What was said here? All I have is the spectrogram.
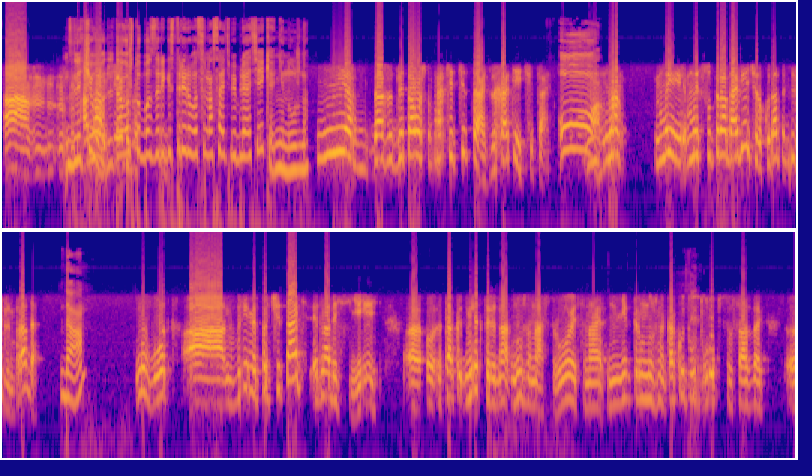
А, Для а чего? Для того, чтобы зарегистрироваться на сайте библиотеки? Не нужно. Нет, даже для того, чтобы начать читать, захотеть читать. О! Мы, мы с утра до вечера куда-то бежим, правда? Да. Ну вот, а время прочитать, это надо сесть. Э, Так некоторые на- нужно настроиться на это, некоторым нужно какое-то удобство создать. Э,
